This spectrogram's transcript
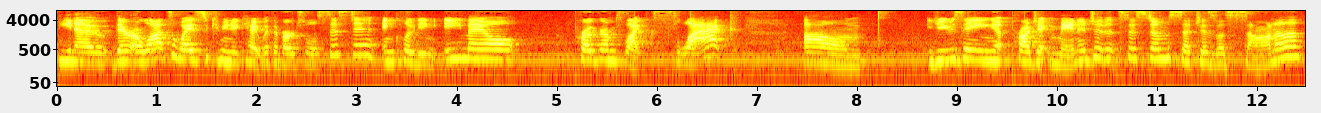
you know, there are lots of ways to communicate with a virtual assistant, including email, programs like Slack, um, using project management systems such as Asana,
